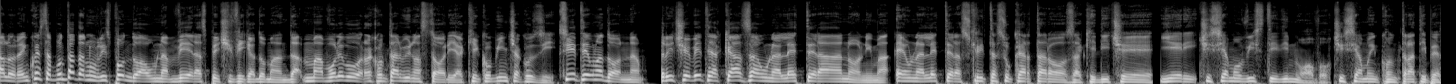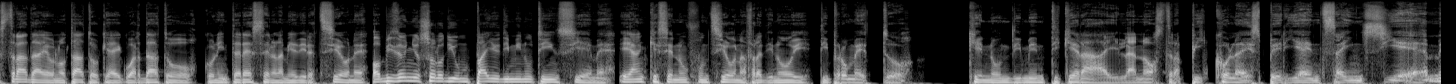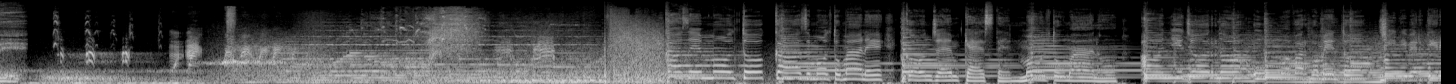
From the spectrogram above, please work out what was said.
Allora, in questa puntata non rispondo a una vera specifica domanda, ma volevo raccontarvi una storia che comincia così. Siete una donna, ricevete a casa una lettera anonima, è una lettera scritta su carta rosa che dice Ieri ci siamo visti di nuovo, ci siamo incontrati per strada e ho notato che hai guardato con interesse nella mia direzione. Ho bisogno solo di un paio di minuti insieme e anche se non funziona fra di noi, ti prometto che non dimenticherai la nostra piccola esperienza insieme. Cose molto, cose molto umane con Gemcast è molto umano. Ogni giorno un nuovo argomento, ci divertiremo.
